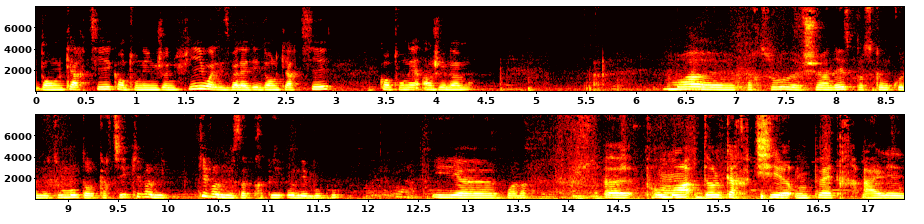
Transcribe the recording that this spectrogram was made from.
dans le quartier quand on est une jeune fille ou aller se balader dans le quartier quand on est un jeune homme? Moi, euh, perso, je suis à l'aise parce qu'on connaît tout le monde dans le quartier qui va, qui va nous attraper. On est beaucoup. Et voilà. pour moi, dans le quartier, on peut être à l'aise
